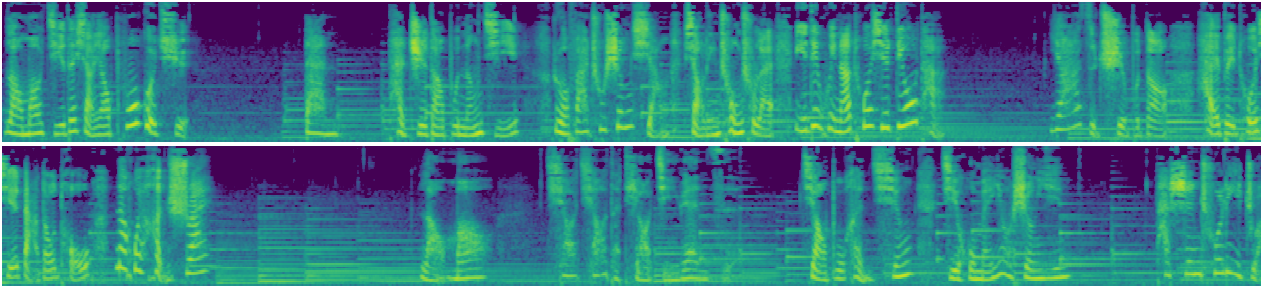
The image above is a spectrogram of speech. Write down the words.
老猫急得想要扑过去，但。他知道不能急，若发出声响，小林冲出来一定会拿拖鞋丢他。鸭子吃不到，还被拖鞋打到头，那会很摔。老猫悄悄地跳进院子，脚步很轻，几乎没有声音。它伸出利爪，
